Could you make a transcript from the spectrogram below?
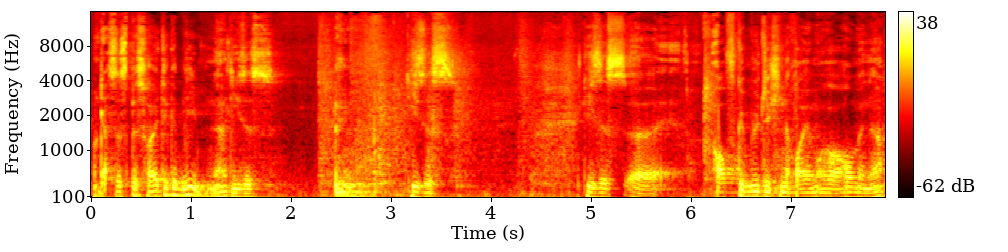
Und das ist bis heute geblieben, ne? dieses, dieses, dieses äh, auf gemütlichen Räume, Räume ne?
